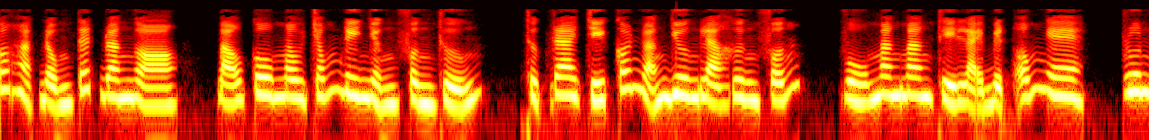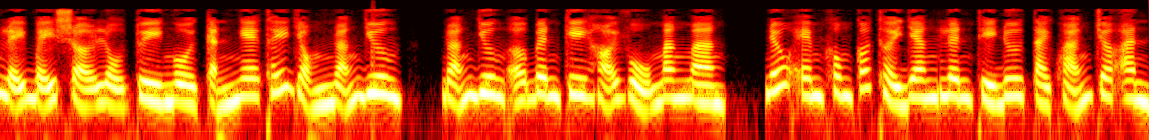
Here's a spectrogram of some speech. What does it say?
có hoạt động Tết đoan ngọ, bảo cô mau chóng đi nhận phần thưởng, thực ra chỉ có Noãn Dương là hưng phấn, vụ mang mang thì lại bịt ống nghe, run lẩy bẩy sợ lộ tùy ngồi cạnh nghe thấy giọng Noãn Dương, Noãn Dương ở bên kia hỏi vụ mang mang, nếu em không có thời gian lên thì đưa tài khoản cho anh,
